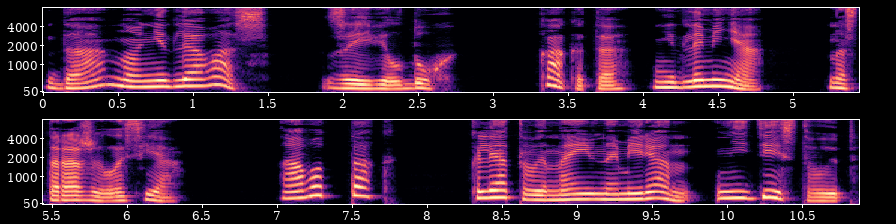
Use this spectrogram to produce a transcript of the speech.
«Да, но не для вас», – заявил дух. «Как это? Не для меня?» – насторожилась я. «А вот так. Клятвы наивно мирян не действуют,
